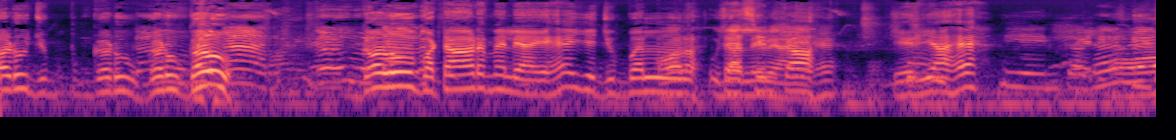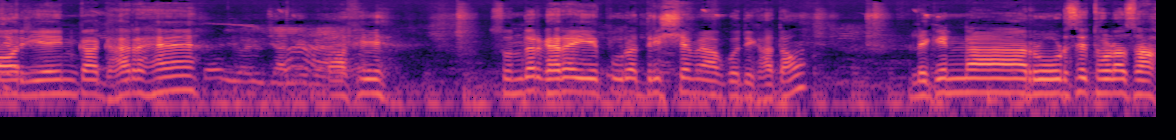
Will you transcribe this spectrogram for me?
गड़ू गड़ू गड़ू गड़ू गड़ू बटाड़ में ले आए हैं। ये जुब्बल तहसील का एरिया है। ये इनका घर और ये इनका घर है। काफ़ी सुंदर घर है। ये पूरा दृश्य मैं आपको दिखाता हूँ। लेकिन रोड से थोड़ा सा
